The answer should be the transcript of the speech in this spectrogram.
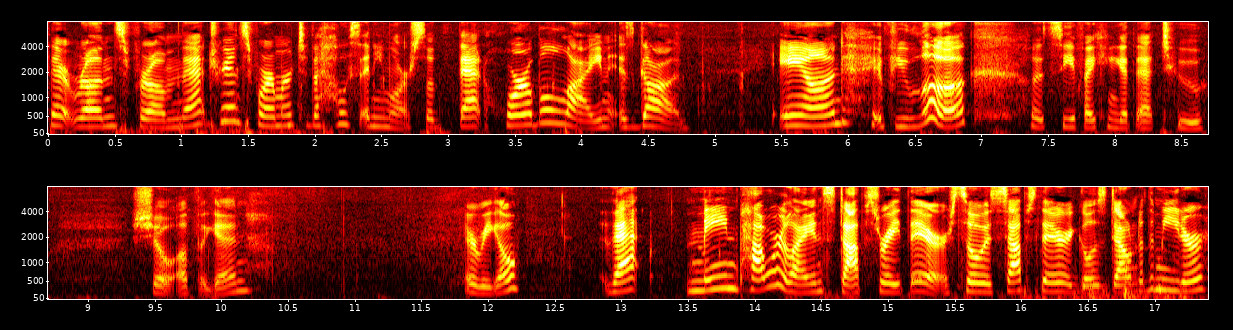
that runs from that transformer to the house anymore. So that horrible line is gone. And if you look, let's see if I can get that to show up again. There we go. That main power line stops right there. So it stops there, it goes down to the meter,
